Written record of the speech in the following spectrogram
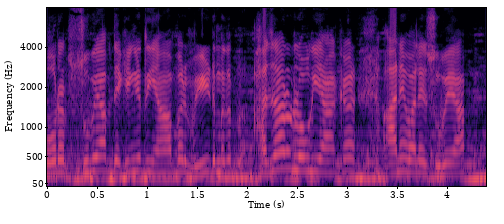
और अब सुबह आप देखेंगे तो यहाँ पर भीड़ मतलब हज़ारों लोग यहाँ कर आने वाले सुबह आप।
